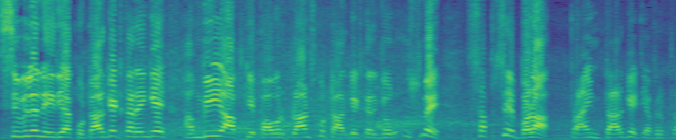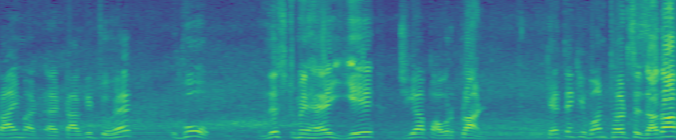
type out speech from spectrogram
सिविलियन एरिया को टारगेट करेंगे, हम भी आपके पावर प्लांट्स को टारगेट करेंगे। और उसमें सबसे बड़ा प्राइम टारगेट या फिर प्राइम टारगेट जो है, वो लिस्ट में है ये जिया पावर प्लांट कहते हैं कि वन थर्ड से ज़्यादा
